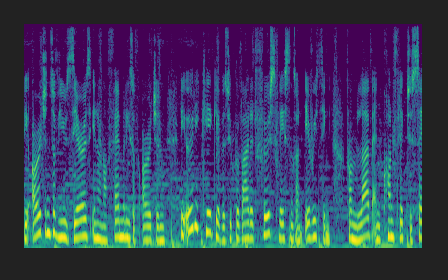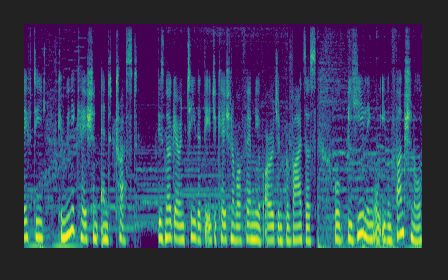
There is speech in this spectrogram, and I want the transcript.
The Origins of You zeroes in on our families of origin, the early caregivers who provided first lessons on everything from love and conflict to safety, communication, and trust. There's no guarantee that the education of our family of origin provides us will be healing or even functional.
